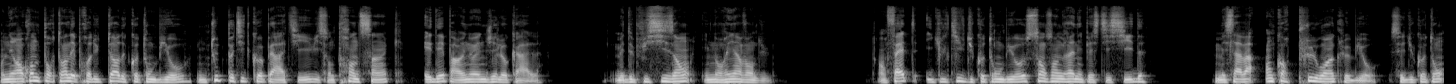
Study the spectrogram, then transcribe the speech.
On y rencontre pourtant des producteurs de coton bio, une toute petite coopérative, ils sont 35, aidés par une ONG locale. Mais depuis 6 ans, ils n'ont rien vendu. En fait, ils cultivent du coton bio sans engrais ni pesticides, mais ça va encore plus loin que le bio, c'est du coton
